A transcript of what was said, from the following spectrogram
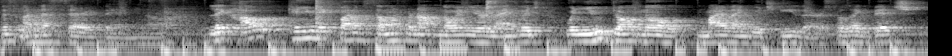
this unnecessary thing, you know? Like how can you make fun of someone for not knowing your language when you don't know my language either? So like bitch,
